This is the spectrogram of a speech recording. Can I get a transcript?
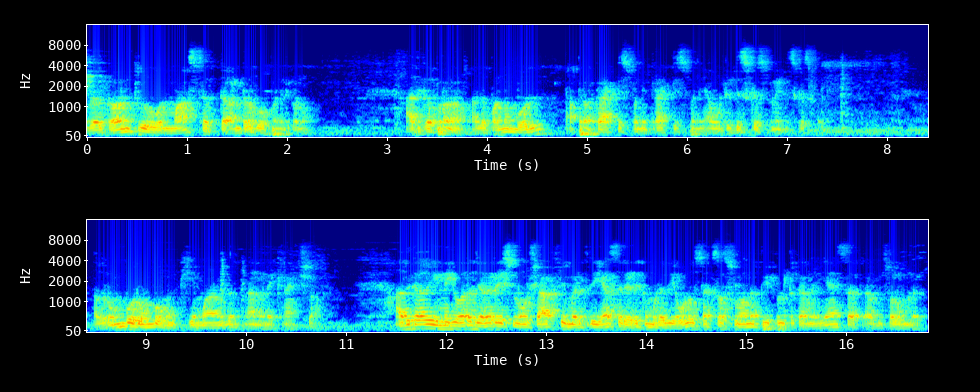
இவர் கான் த்ரூ ஒன் மாஸ்டர்கிட்ட அண்டர்கோ பண்ணியிருக்கணும் அதுக்கப்புறம் அதை பண்ணும்போது அப்புறம் ப்ராக்டிஸ் பண்ணி ப்ராக்டிஸ் பண்ணி அவங்கள்ட்ட டிஸ்கஸ் பண்ணி டிஸ்கஸ் பண்ணி. அது ரொம்ப ரொம்ப முக்கியமானது நான் நினைக்கிறேன் ஆக்சுவலாக அதுக்காக இன்றைக்கி வர ஜெனரேஷன் ஒரு ஷார்ட் ஃபிலிம் எடுத்து ஏன் சார் எடுக்க முடியாது? எவ்வளோ சக்ஸஸ்ஃபுல்லான பீப்புள் இருக்காங்க? ஏன் சார் அப்படின்னு சொல்ல முடியாது.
